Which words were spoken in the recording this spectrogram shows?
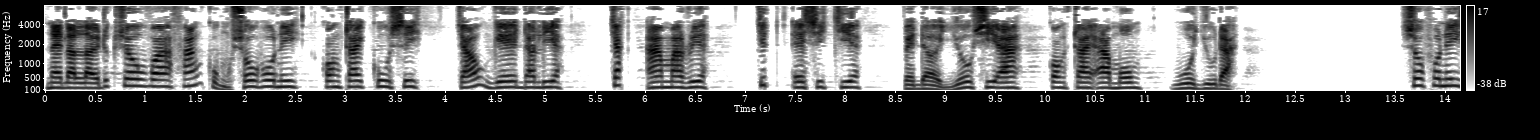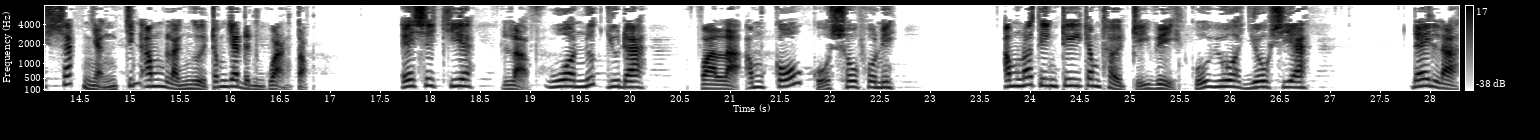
Này là lời Đức Rô Va phán cùng Sophoni, con trai Cusi, cháu Gedalia, chắc Amaria, chích Esichia về đời Josia, con trai Amon, vua Judah. Sophoni xác nhận chính ông là người trong gia đình hoàng tộc. Ezechia là vua nước Judah và là ông cố của Sophoni. Ông nói tiên tri trong thời trị vì của vua Josiah. Đây là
